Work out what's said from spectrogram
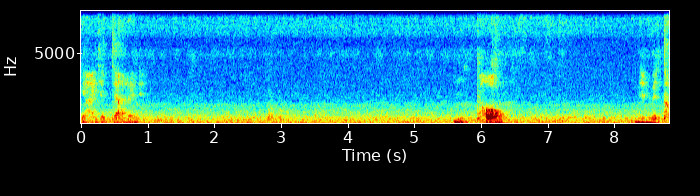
อยากให้จัดๆเลยเนี่ยอืมทองนี่เม็ดท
